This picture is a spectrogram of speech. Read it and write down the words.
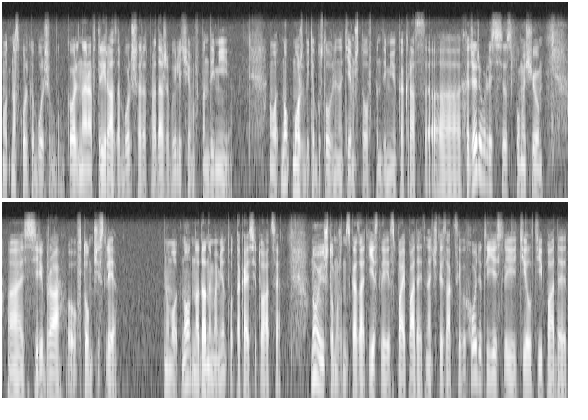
Вот насколько больше, буквально, наверное, в три раза больше распродажи были, чем в пандемию. Вот. Ну, может быть обусловлено тем, что в пандемию как раз э, хеджировались с помощью э, серебра в том числе. Вот, но на данный момент вот такая ситуация. Ну и что можно сказать, если SPY падает, значит из акций выходит, если TLT падает,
